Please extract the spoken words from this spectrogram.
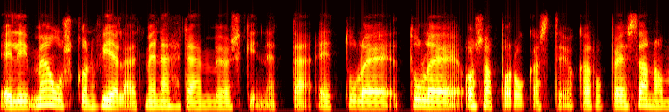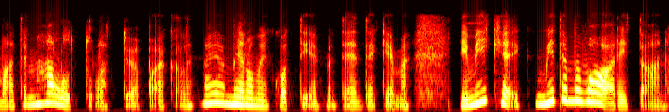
Eli mä uskon vielä, että me nähdään myöskin, että, että tulee, tulee osa porukasta, joka rupeaa sanomaan, että me haluan tulla työpaikalle. Mä jään mieluummin kotiin, että mä teen tekemään. Niin mikä, mitä me vaaditaan?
